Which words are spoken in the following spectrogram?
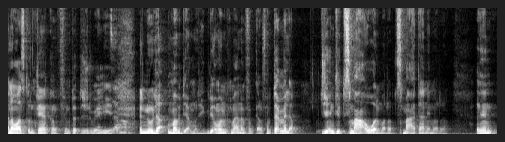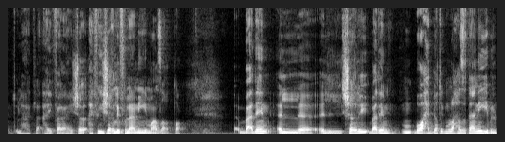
أنا واثق اثنيناتكم فهمتوا التجربة اللي إنه لا ما بدي أعمل هيك بدي أعمل مثل ما أنا مفكر فبتعملها. بتجي انت بتسمعها أول مرة بتسمعها ثاني مرة. بعدين تقول لك لا هي فعلا هي شغل في شغلة فلانية ما ظابطة. بعدين الشغلة بعدين واحد بيعطيك ملاحظة ثانية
